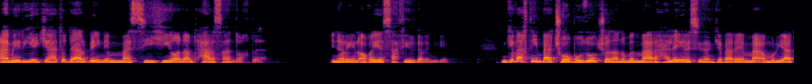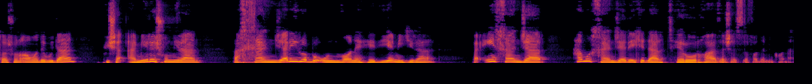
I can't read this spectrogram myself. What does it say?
امیریه که حتی در بین مسیحیان هم ترس انداخته. اینا رو این آقای سفیر داره میگه. میگه وقتی این بچه ها بزرگ شدن و به مرحله رسیدن که برای مأموریتاشون آماده بودن پیش امیرشون میرن و خنجری رو به عنوان هدیه می‌گیرن و این خنجر همون خنجریه که در ترورها ازش استفاده می‌کنن.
